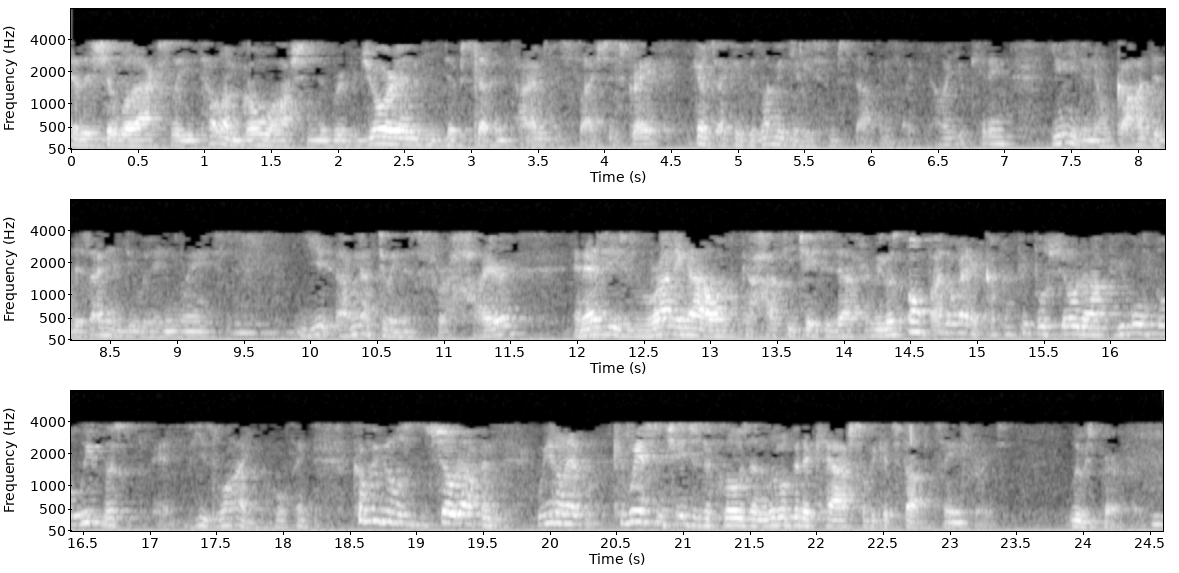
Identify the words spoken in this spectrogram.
Elisha will actually tell him, go wash in the River Jordan. He dips seven times. His flesh is great. He comes back and goes, let me give you some stuff. And he's like, oh, are you kidding? You need to know God did this. I didn't do it anyways. You, I'm not doing this for hire. And as he's running out, Gehazi chases after him. He goes, oh, by the way, a couple people showed up. You won't believe this. He's lying, the whole thing. A couple people showed up, and we don't have, could we have some changes of clothes and a little bit of cash so we could stop at Sainsbury's? Loose paraphrase.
